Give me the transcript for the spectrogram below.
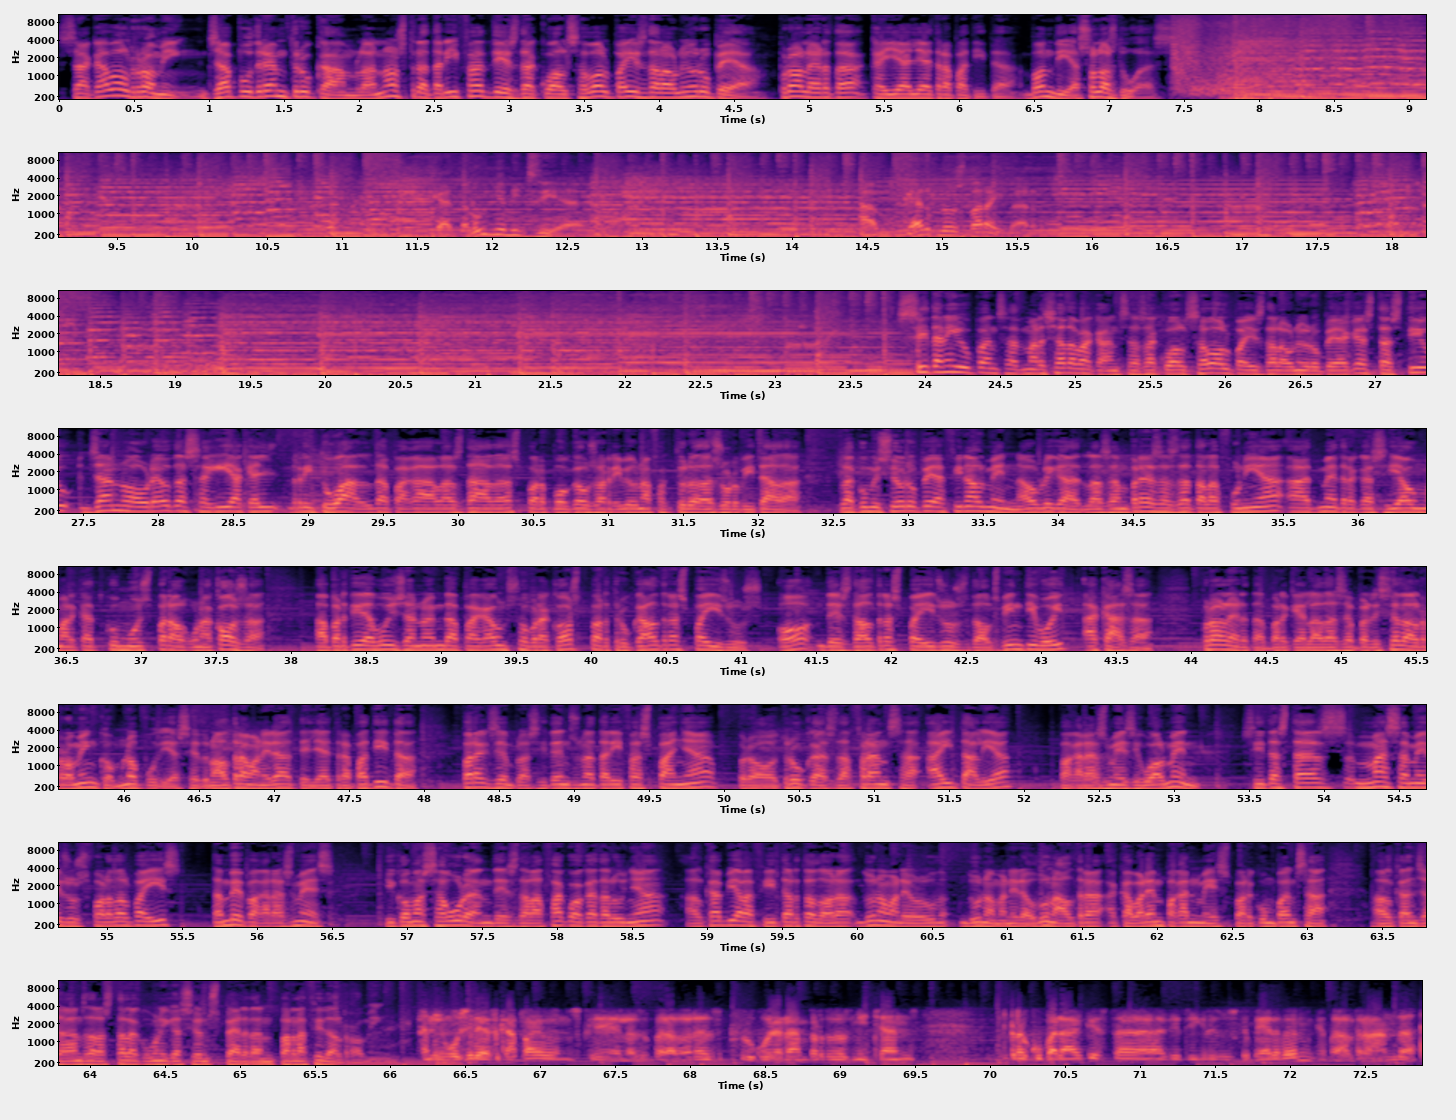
S'acaba el roaming. Ja podrem trucar amb la nostra tarifa des de qualsevol país de la Unió Europea. Però alerta que hi ha lletra petita. Bon dia, són les dues. Catalunya migdia. Amb Carlos Baraibar. Si teniu pensat marxar de vacances a qualsevol país de la Unió Europea aquest estiu, ja no haureu de seguir aquell ritual de pagar les dades per por que us arribi una factura desorbitada. La Comissió Europea finalment ha obligat les empreses de telefonia a admetre que si hi ha un mercat comú és per alguna cosa. A partir d'avui ja no hem de pagar un sobrecost per trucar a altres països o des d'altres països dels 28 a casa. Però alerta, perquè la desaparició del roaming, com no podia ser d'una altra manera, té lletra petita. Per exemple, si tens una tarifa a Espanya, però truques de França a Itàlia, pagaràs més igualment. Si t'estàs massa mesos fora del país, també pagaràs més. I com asseguren des de la FACO a Catalunya, al cap i a la fi, tard o d'hora, d'una manera, o d'una altra, acabarem pagant més per compensar el que els gegants de les telecomunicacions perden per la fi del roaming. A ningú se li escapa doncs, que les operadores procuraran per tots els mitjans recuperar aquesta, aquests ingressos que perden, que per altra banda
